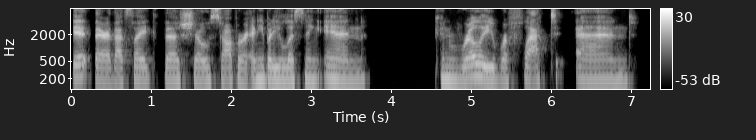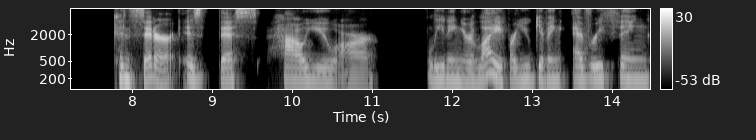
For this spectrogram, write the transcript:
it there. That's like the showstopper. Anybody listening in can really reflect and consider is this how you are leading your life? Are you giving everything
